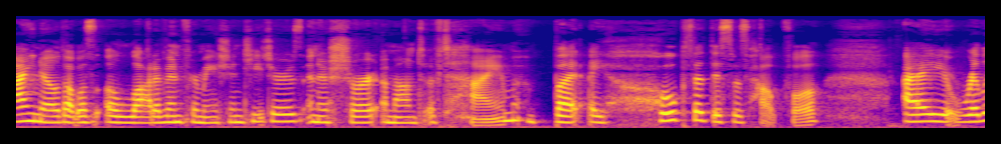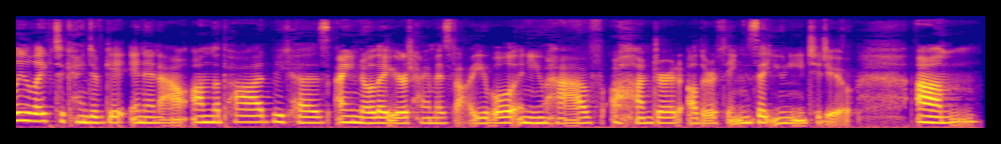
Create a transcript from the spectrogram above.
I know that was a lot of information, teachers, in a short amount of time, but I hope that this was helpful. I really like to kind of get in and out on the pod because I know that your time is valuable and you have a hundred other things that you need to do. Um,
